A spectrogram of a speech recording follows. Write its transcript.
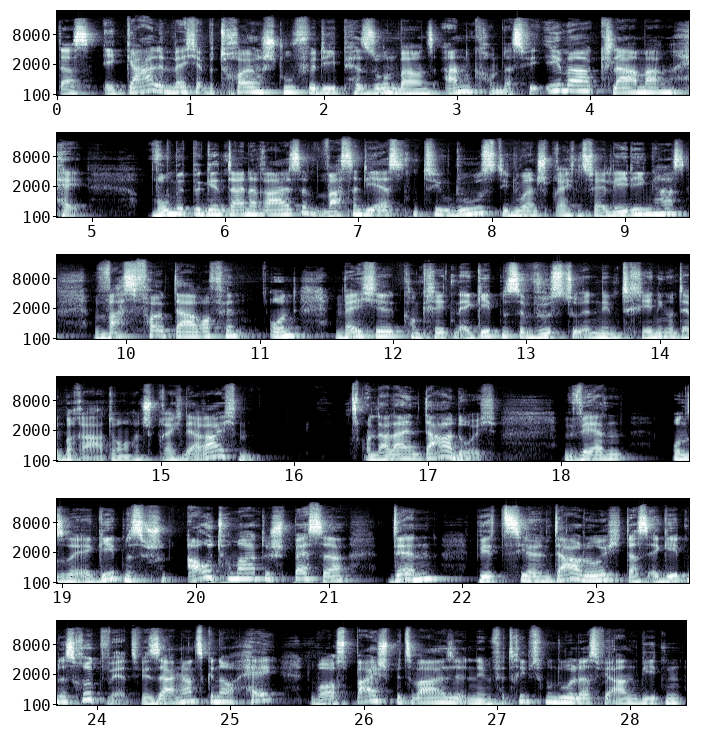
dass egal in welcher Betreuungsstufe die Person bei uns ankommt, dass wir immer klar machen, hey, Womit beginnt deine Reise? Was sind die ersten To-Dos, die du entsprechend zu erledigen hast? Was folgt daraufhin? Und welche konkreten Ergebnisse wirst du in dem Training und der Beratung auch entsprechend erreichen? Und allein dadurch werden unsere Ergebnisse schon automatisch besser, denn wir zählen dadurch das Ergebnis rückwärts. Wir sagen ganz genau, hey, du brauchst beispielsweise in dem Vertriebsmodul, das wir anbieten,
